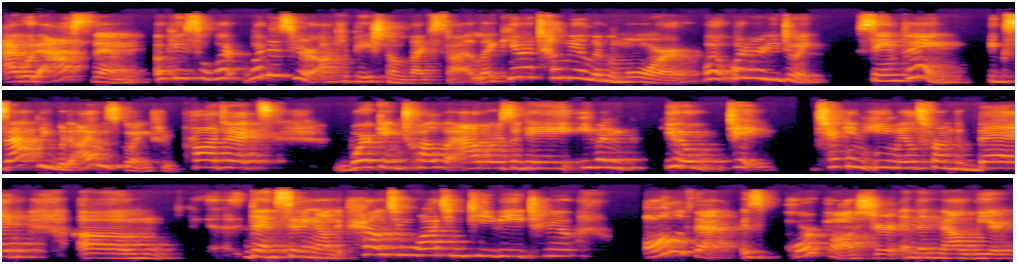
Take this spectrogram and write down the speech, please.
I would ask them okay so what, what is your occupational lifestyle? Like you know tell me a little more. What, what are you doing? Same thing. Exactly what i was going through. Projects working 12 hours a day even you know take checking emails from the bed um, then sitting on the couch and watching tv too all of that is poor posture. And then now we are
